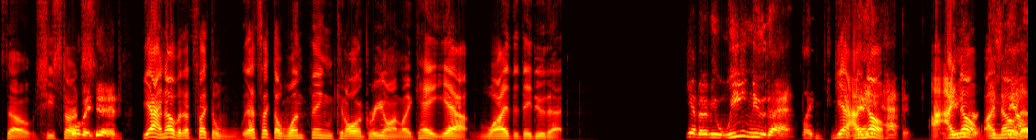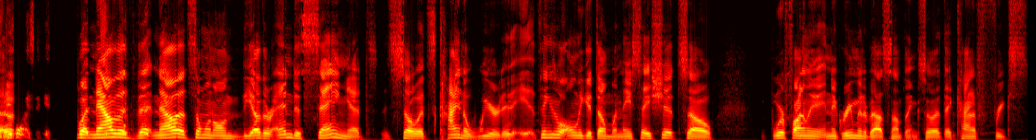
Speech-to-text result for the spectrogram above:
So she starts. well, they did. Yeah, I know, but that's like the that's like the one thing we can all agree on. Like, hey, yeah, why did they do that? Yeah, but I mean, we knew that. Like, Yeah, I know. it happened. I, I know, I know that. But now that, that now that someone on the other end is saying it, so it's kind of weird. It, it, things will only get done when they say shit. So we're finally in agreement about something. So it, it kind of freaks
